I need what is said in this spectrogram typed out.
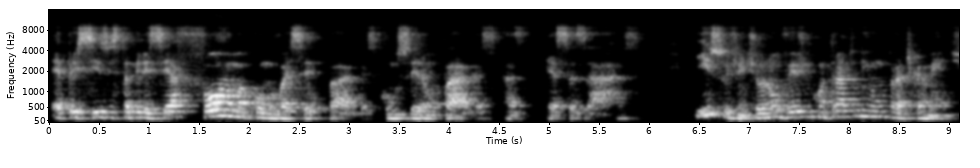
é preciso estabelecer a forma como vai ser pagas, como serão pagas as, essas arras. Isso, gente, eu não vejo em contrato nenhum praticamente.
